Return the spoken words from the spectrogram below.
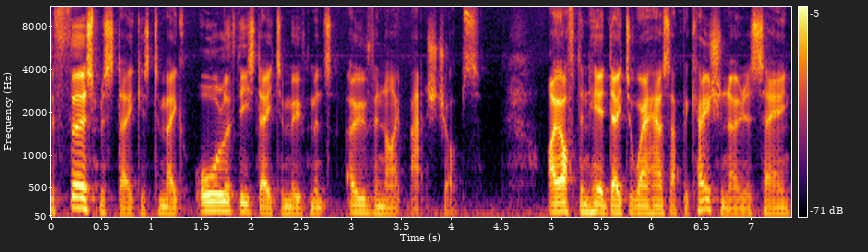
The first mistake is to make all of these data movements overnight batch jobs. I often hear data warehouse application owners saying,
